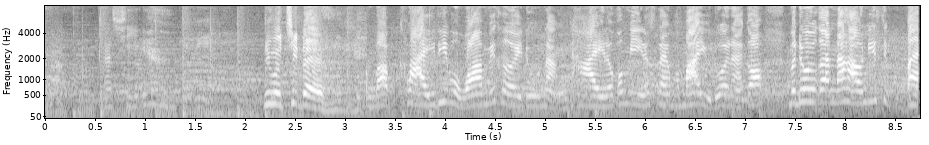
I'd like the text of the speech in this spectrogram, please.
ๆอาชีนี่ว่าชิดเลยสำหรับใครที่บอกว่าไม่เคยดูหนังไทย แล้วก็มีนักแสดงพม่าอยู่ด้วยนะ ก็มาดูกันนะคะวันที่ 18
